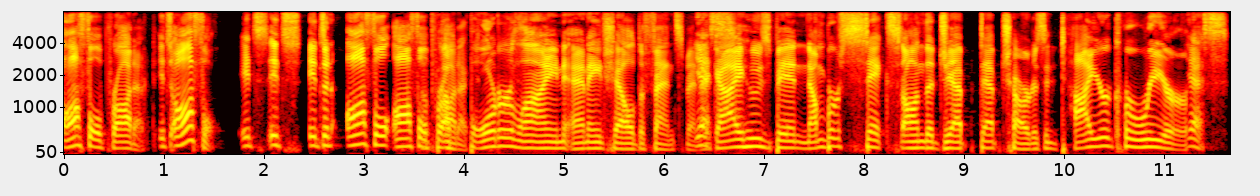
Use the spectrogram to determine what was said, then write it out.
awful product. It's awful. It's it's it's an awful awful product A borderline NHL defenseman. Yes. A guy who's been number six on the depth, depth chart his entire career. Yes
